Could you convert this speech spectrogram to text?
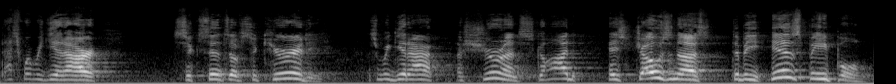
That's where we get our sense of security. That's where we get our assurance. God has chosen us to be His people.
